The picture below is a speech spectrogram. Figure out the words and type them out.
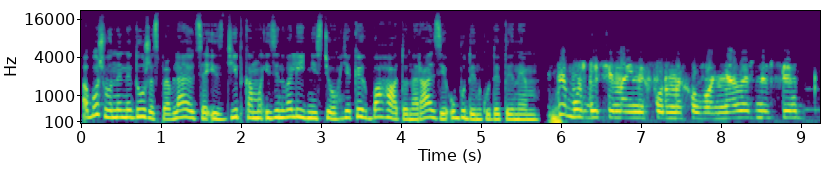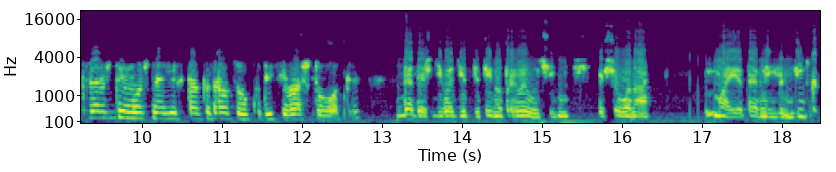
або ж вони не дуже справляються із дітками із інвалідністю, яких багато наразі у будинку дитини. Де можна сімейних форм виховання, але ж не всі завжди можна їх так зразу кудись і влаштувати. Де ж дівати дитину при вилученні, якщо вона має певний вік,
